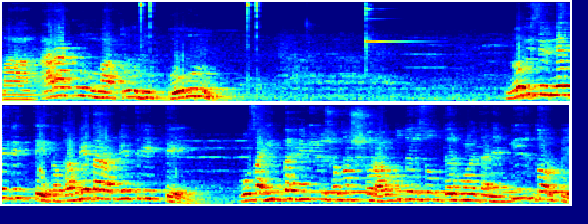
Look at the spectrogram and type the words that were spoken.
ما أراكم ما تحبون নবীজির নেতৃত্বে তথা নেতার নেতৃত্বে মুজাহিদ বাহিনীর সদস্যরা উহুদের যুদ্ধের ময়দানে বীর দর্পে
